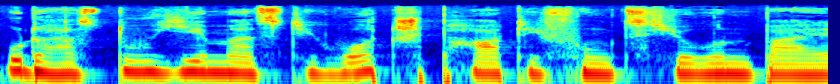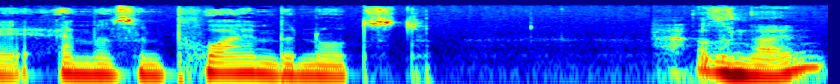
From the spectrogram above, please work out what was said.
Oder hast du jemals die Watch Party Funktion bei Amazon Prime benutzt? Also nein,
